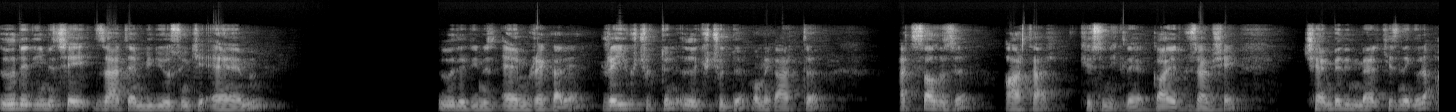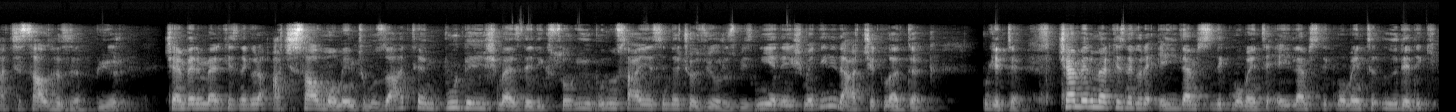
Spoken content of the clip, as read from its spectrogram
I dediğimiz şey zaten biliyorsun ki M. I dediğimiz M R kare. R'yi küçülttün, I küçüldü. Omega arttı. Açısal hızı artar. Kesinlikle gayet güzel bir şey. Çemberin merkezine göre açısal hızı büyür. Çemberin merkezine göre açısal momentumu zaten bu değişmez dedik. Soruyu bunun sayesinde çözüyoruz biz. Niye değişmediğini de açıkladık. Bu gitti. Çemberin merkezine göre eylemsizlik momenti, eylemsizlik momenti I dedik.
